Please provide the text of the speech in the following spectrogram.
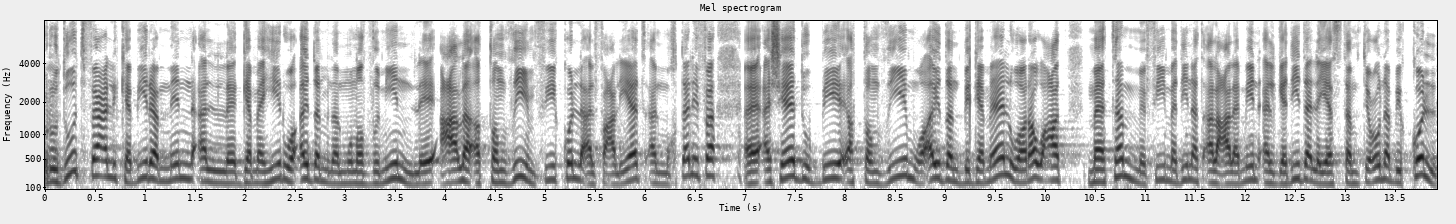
ردود فعل كبيرة من الجماهير وأيضا من المنظمين على التنظيم في كل الفعاليات المختلفة أشادوا بالتنظيم وأيضا بجمال وروعة ما تم في مدينة العالمين الجديدة ليستمتعون بكل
